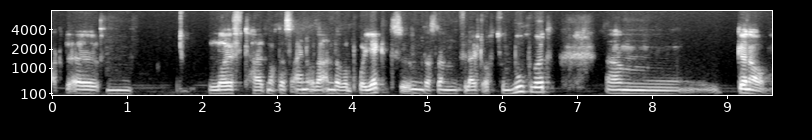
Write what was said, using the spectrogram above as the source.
Aktuell ähm, läuft halt noch das eine oder andere Projekt, das dann vielleicht auch zum Buch wird. Genau.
